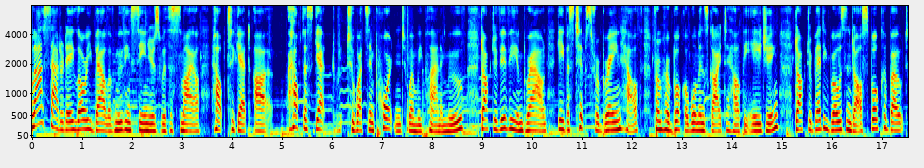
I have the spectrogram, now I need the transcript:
Last Saturday, Laurie Bell of Moving Seniors with a Smile helped to get uh, helped us get to what's important when we plan a move. Dr. Vivian Brown gave us tips for brain health from her book, A Woman's Guide to Healthy Aging. Dr. Betty Rosendahl spoke about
